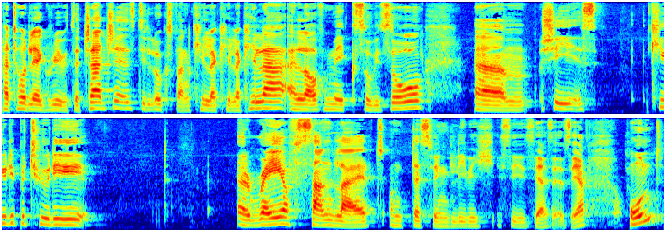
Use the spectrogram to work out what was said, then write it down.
I totally agree with the judges. Die Looks waren Killer, Killer, Killer. I love Mick sowieso. Um, she is cutie patootie, a ray of sunlight und deswegen liebe ich sie sehr, sehr, sehr. Und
